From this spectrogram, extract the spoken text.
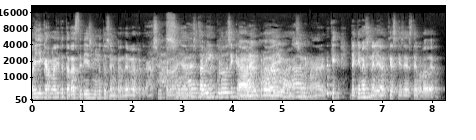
Oye, carnalita, tardaste 10 minutos en prender reflector. Ah, sí, Ah, perdón, ya. madre, está bien crudo ese Está canal. bien crudo ahí, güey. Ah, su madre. madre, güey. ¿Qué- ¿De qué nacionalidad crees que sea este brother?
